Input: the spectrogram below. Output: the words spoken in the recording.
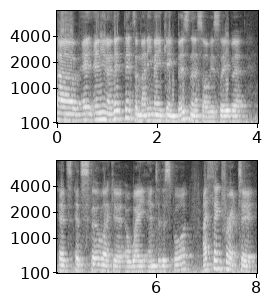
um, and, and you know that that's a money making business, obviously, but it's it's still like a, a way into the sport. I think for it to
